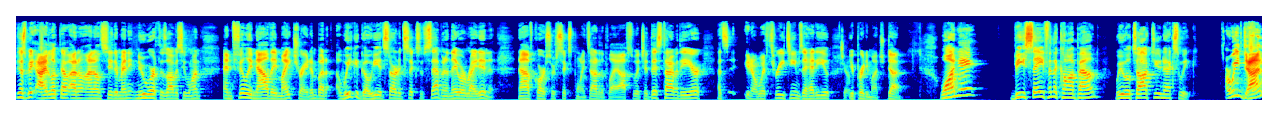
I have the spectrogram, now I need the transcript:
Just be, I looked up. I don't I don't see there many. Neuvirth is obviously one, and Philly now they might trade him. But a week ago he had started six of seven, and they were right in it. Now of course they're six points out of the playoffs, which at this time of the year, that's you know with three teams ahead of you, you're pretty much done. Wanye, be safe in the compound. We will talk to you next week. Are we done?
